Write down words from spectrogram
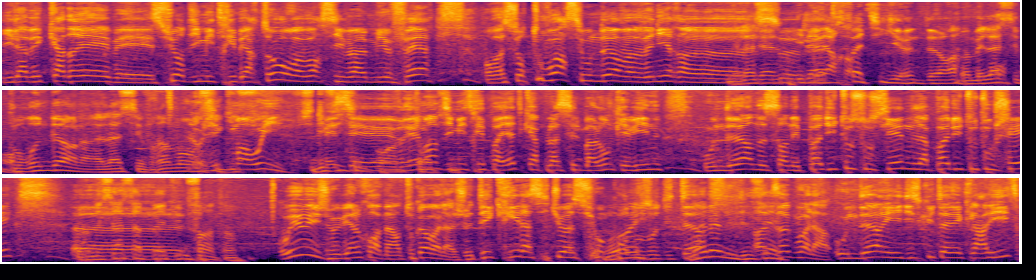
il avait cadré mais sur Dimitri Berthaud on va voir s'il va mieux faire on va surtout voir si Under va venir euh, là, Il a, se il a l'air fatigué, Under. Ouais, mais là, c'est pour Under. Là, là c'est vraiment. Logiquement oui, c'est mais difficile c'est vraiment. Dimitri Payet qui a placé le ballon. Kevin Under ne s'en est pas du tout soucié, ne l'a pas du tout touché. Ouais, mais ça, ça peut Euh, être une feinte. hein. Oui, oui, je veux bien le croire, mais en tout cas, voilà, je décris la situation pour Ouais, nos auditeurs. En disant que voilà, Under, il discute avec l'arbitre.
